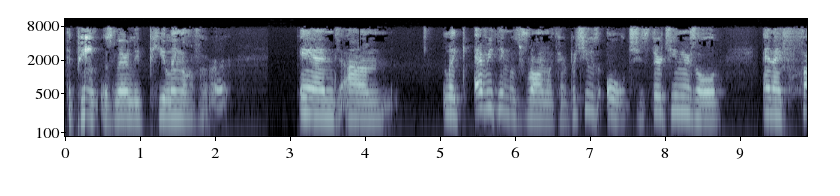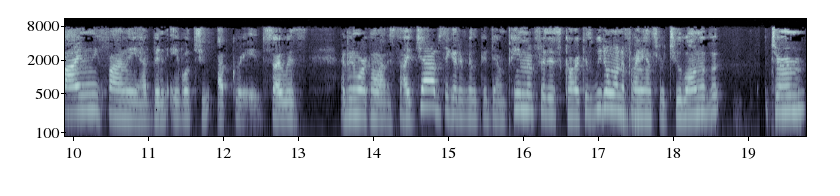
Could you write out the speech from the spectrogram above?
The paint was literally peeling off of her. And, um, like everything was wrong with her, but she was old. She's 13 years old. And I finally, finally have been able to upgrade. So I was, I've been working a lot of side jobs to get a really good down payment for this car because we don't want to finance for too long of a term.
